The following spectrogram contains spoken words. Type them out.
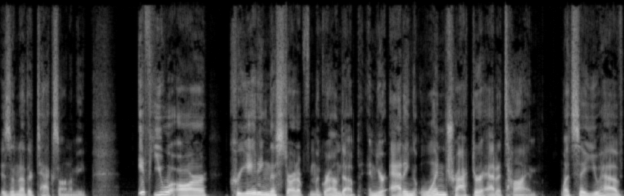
is another taxonomy. If you are creating this startup from the ground up and you're adding one tractor at a time, let's say you have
